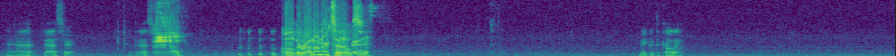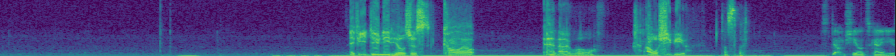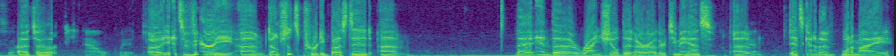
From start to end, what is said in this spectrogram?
Uh huh. Faster. Look at us. Eh. Oh, they're right on our tails. Progress. Make with the culling. If you do need heals, just call out, and I will, I will shoot you. That's the. This dome shield's kind of useful. Uh, to, Ow! Quit it. uh, it's very. Um, Dome Shield's pretty busted. Um, that and the Rein Shield that our other teammate has. Um, Yeah. It's kind of one of my.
